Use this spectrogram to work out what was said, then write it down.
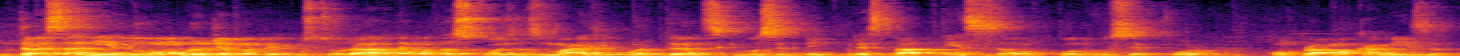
Então essa linha do ombro onde a manga é costurada é uma das coisas mais importantes que você tem que prestar atenção quando você for comprar uma camisa.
